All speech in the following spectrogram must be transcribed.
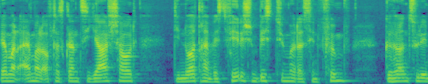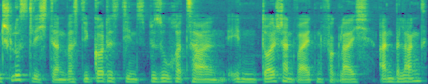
Wenn man einmal auf das ganze Jahr schaut, die nordrhein-westfälischen Bistümer, das sind fünf, gehören zu den Schlusslichtern, was die Gottesdienstbesucherzahlen in deutschlandweiten Vergleich anbelangt.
